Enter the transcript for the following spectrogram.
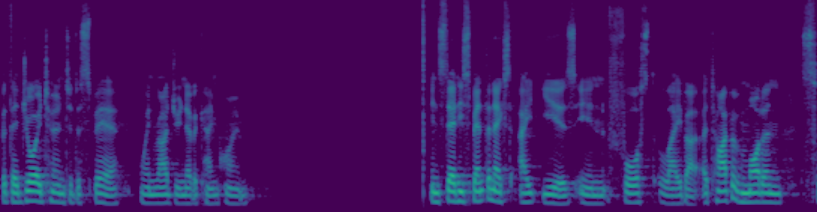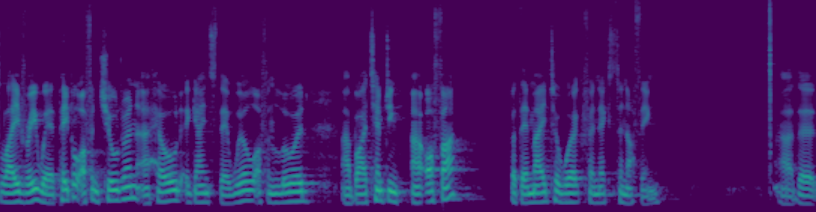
But their joy turned to despair when Raju never came home. Instead, he spent the next eight years in forced labour, a type of modern slavery where people, often children, are held against their will, often lured uh, by a tempting uh, offer, but they're made to work for next to nothing uh, the,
